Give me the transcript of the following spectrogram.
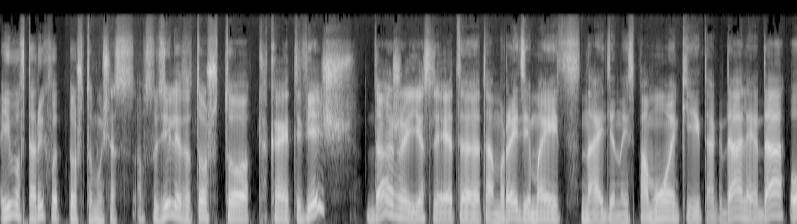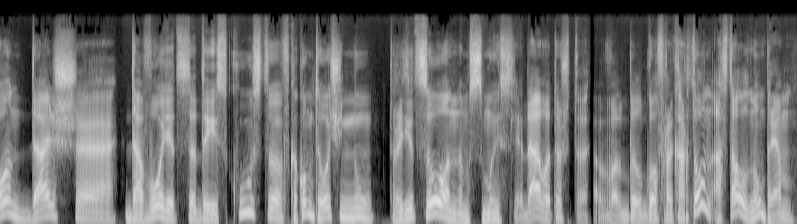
И во-вторых, вот то, что мы сейчас обсудили, это то, что какая-то вещь, даже если это там ready-made, найденный из помойки и так далее, да, он дальше доводится до искусства в каком-то очень, ну, традиционном смысле, да, вот то, что вот был гофрокартон, а стал, ну, прям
